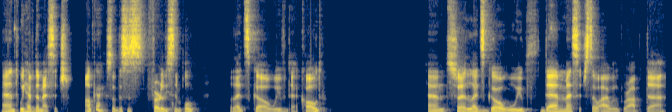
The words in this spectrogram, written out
And we have the message. Okay, so this is fairly simple. Let's go with the code. And uh, let's go with the message. So I will grab the,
